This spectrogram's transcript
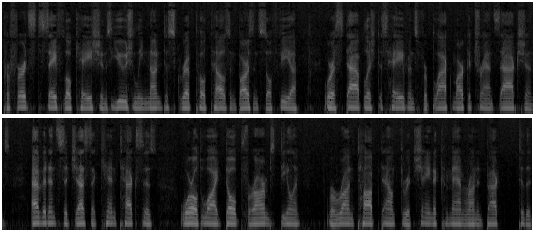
Preferred safe locations, usually nondescript hotels and bars in Sofia, were established as havens for black market transactions. Evidence suggests that Kintex's worldwide dope for arms dealing were run top down through a chain of command running back to the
